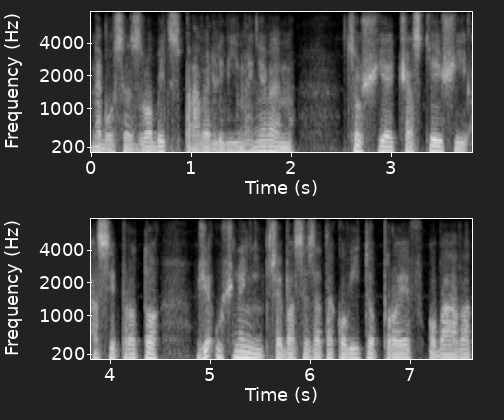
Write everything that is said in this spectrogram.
nebo se zlobit spravedlivým hněvem, což je častější asi proto, že už není třeba se za takovýto projev obávat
